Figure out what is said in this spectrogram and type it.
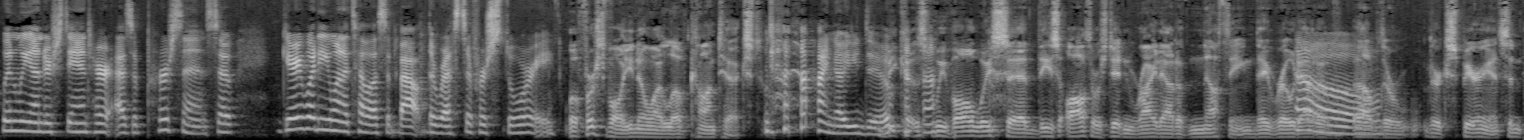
when we understand her as a person. So, Gary, what do you want to tell us about the rest of her story? Well, first of all, you know I love context. I know you do. because we've always said these authors didn't write out of nothing. They wrote oh. out, of, out of their, their experience. And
